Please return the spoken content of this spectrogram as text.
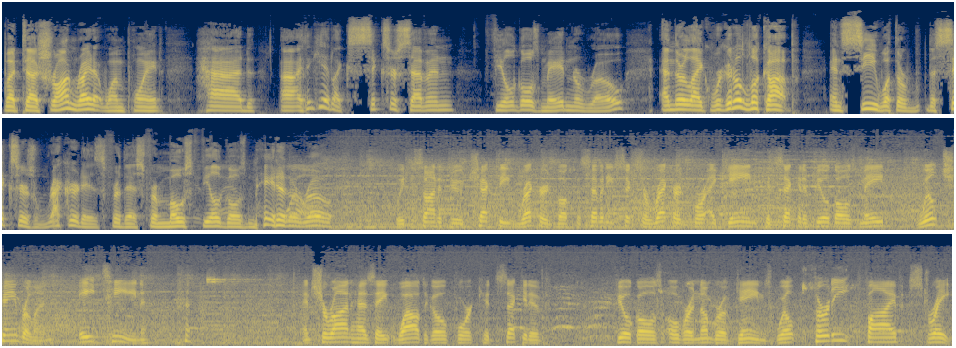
But uh, Sharone Wright at one point had, uh, I think he had like six or seven field goals made in a row. And they're like, we're going to look up and see what the the Sixers record is for this for most field goals made in a row we decided to check the record book, the 76er record for a game consecutive field goals made. Wilt Chamberlain, 18. and Sharone has a while to go for consecutive field goals over a number of games. Wilt, 35 straight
